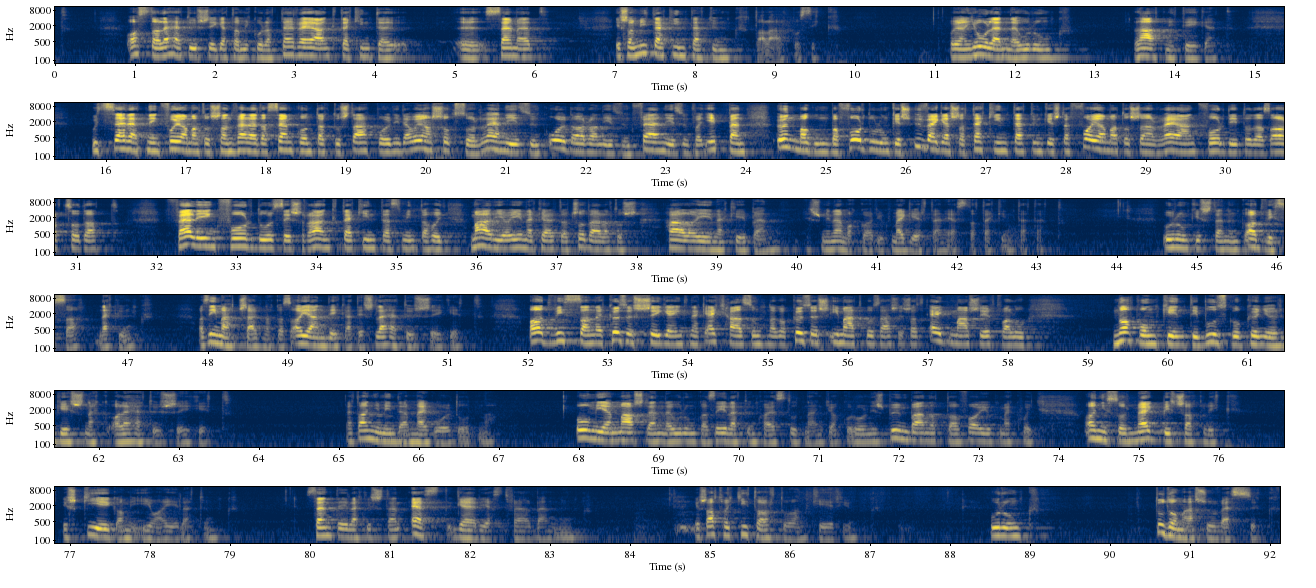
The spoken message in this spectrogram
Azt a lehetőséget, amikor a te reánk tekintő szemed és a mi tekintetünk találkozik. Olyan jó lenne, Urunk, látni téged, úgy szeretnénk folyamatosan veled a szemkontaktust ápolni, de olyan sokszor lenézünk, oldalra nézünk, felnézünk, vagy éppen önmagunkba fordulunk, és üveges a tekintetünk, és te folyamatosan reánk fordítod az arcodat. Felénk fordulsz, és ránk tekintesz, mint ahogy Mária énekelte a csodálatos hála énekében, és mi nem akarjuk megérteni ezt a tekintetet. Urunk Istenünk, add vissza nekünk az imádságnak az ajándékát és lehetőségét. Add vissza a közösségeinknek, egyházunknak a közös imádkozás és az egymásért való naponkénti buzgó könyörgésnek a lehetőségét. Mert annyi minden megoldódna. Ó, milyen más lenne, Urunk, az életünk, ha ezt tudnánk gyakorolni, és bűnbánattal valljuk meg, hogy annyiszor megbicsaklik, és kiég a mi ima életünk. Szentélek Isten, ezt gerjeszt fel bennünk. És ad, hogy kitartóan kérjünk. Urunk, tudomásul vesszük,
